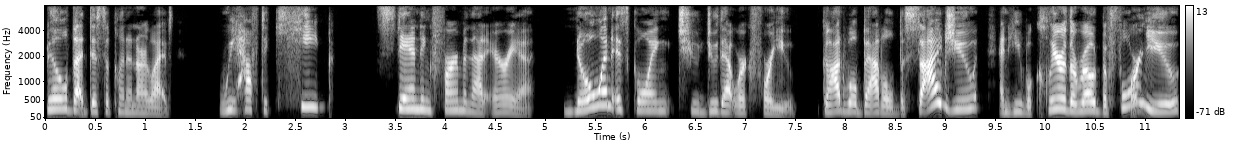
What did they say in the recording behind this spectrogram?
build that discipline in our lives we have to keep standing firm in that area no one is going to do that work for you. God will battle beside you and he will clear the road before you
